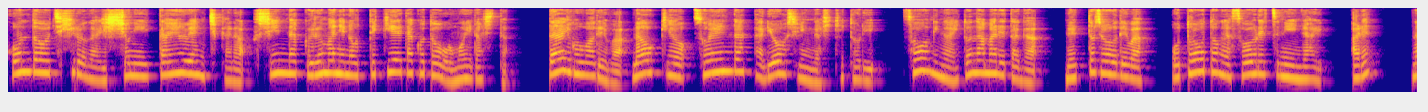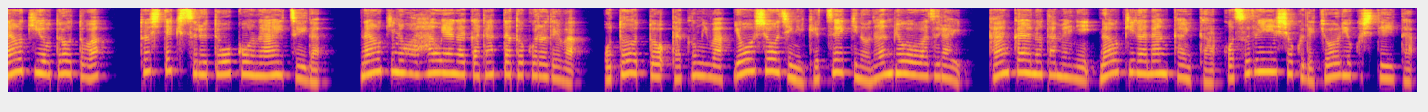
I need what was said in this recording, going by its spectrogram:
近藤千尋が一緒に行った遊園地から不審な車に乗って消えたことを思い出した。第5話では直樹を疎遠だった両親が引き取り、葬儀が営まれたが、ネット上では、弟が壮烈にいない。あれ？直樹弟はと指摘する投稿が相次いだ。直樹の母親が語ったところでは、弟、匠は幼少時に血液の難病を患い、寛解のために直樹が何回か骨髄移植で協力していた。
